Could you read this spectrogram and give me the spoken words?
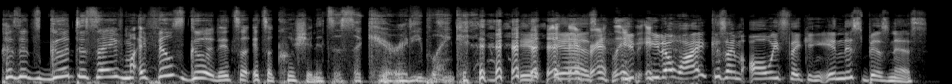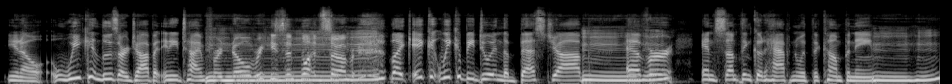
Cause it's good to save money. It feels good. It's a it's a cushion. It's a security blanket. It is. Really? you, you know why? Because I'm always thinking in this business, you know, we can lose our job at any time for no mm-hmm. reason whatsoever. Like it could, we could be doing the best job mm-hmm. ever and something could happen with the company. Mm-hmm.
